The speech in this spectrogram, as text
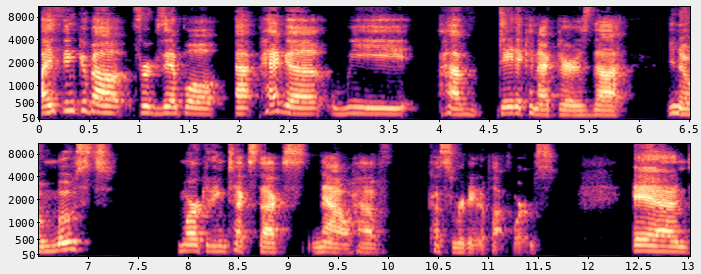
I think about, for example, at Pega, we have data connectors that, you know, most marketing tech stacks now have customer data platforms. And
